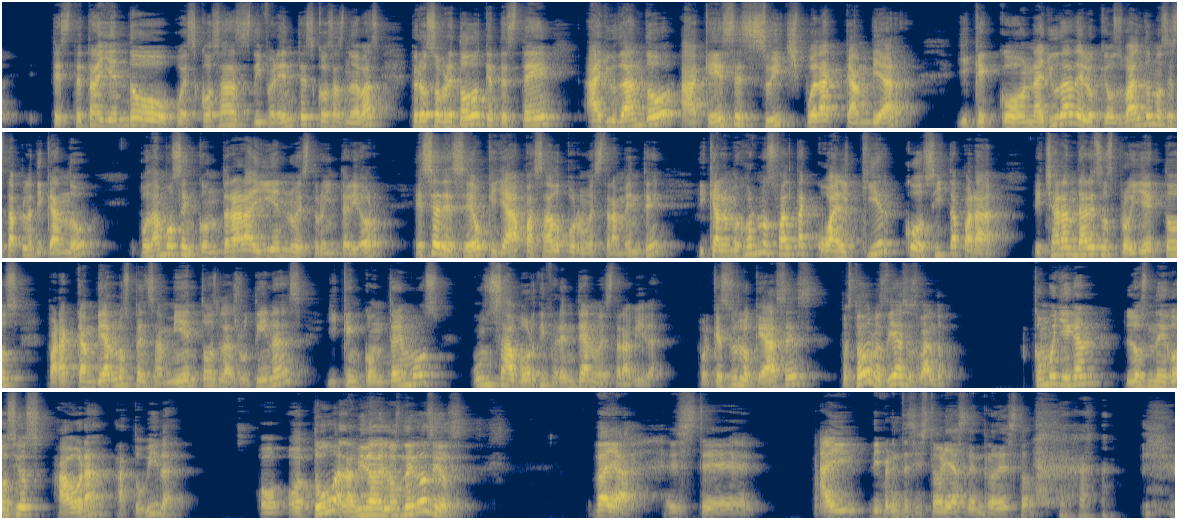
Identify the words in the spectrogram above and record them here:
te esté trayendo pues cosas diferentes, cosas nuevas, pero sobre todo que te esté ayudando a que ese switch pueda cambiar y que con ayuda de lo que Osvaldo nos está platicando podamos encontrar ahí en nuestro interior ese deseo que ya ha pasado por nuestra mente y que a lo mejor nos falta cualquier cosita para echar a andar esos proyectos, para cambiar los pensamientos, las rutinas y que encontremos un sabor diferente a nuestra vida. Porque eso es lo que haces, pues todos los días, Osvaldo. ¿Cómo llegan los negocios ahora a tu vida? O, o tú a la vida de los negocios. Vaya, este... Hay diferentes historias dentro de esto.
